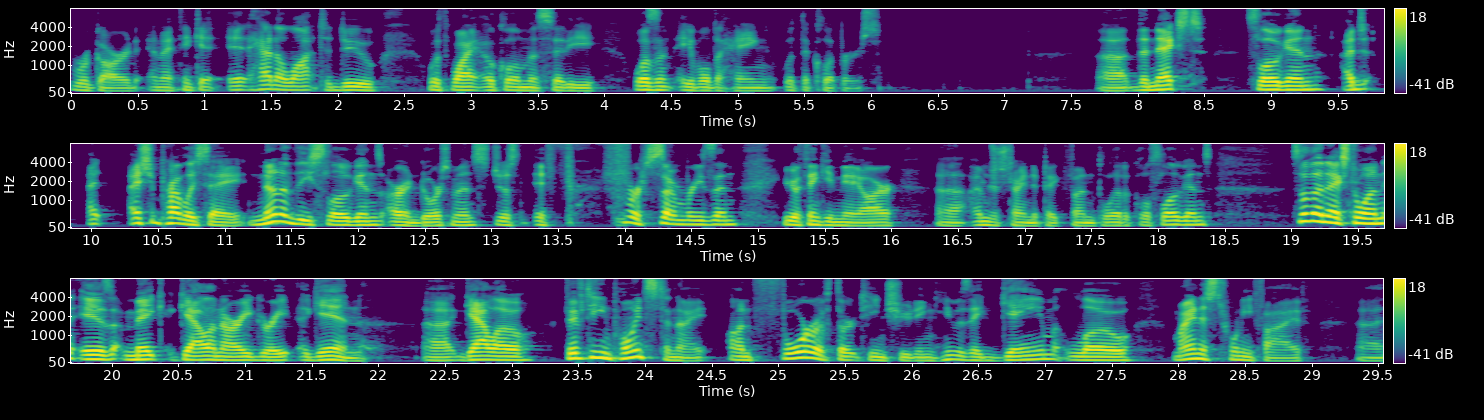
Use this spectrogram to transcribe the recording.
regard, and I think it, it had a lot to do with why Oklahoma City wasn't able to hang with the Clippers. Uh, the next slogan, I, I, I should probably say none of these slogans are endorsements. Just if for some reason you're thinking they are, uh, I'm just trying to pick fun political slogans. So the next one is make Gallinari great again. Uh, Gallo, 15 points tonight on four of 13 shooting. He was a game low minus 25. Uh,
